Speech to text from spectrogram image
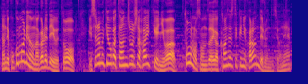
なんでここまでの流れで言うとイスラム教が誕生した背景には唐の存在が間接的に絡んでるんですよね。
